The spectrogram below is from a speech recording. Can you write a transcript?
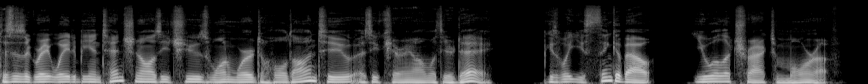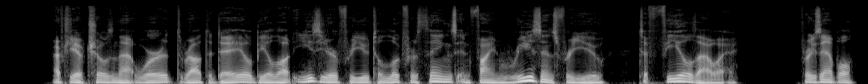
This is a great way to be intentional as you choose one word to hold on to as you carry on with your day. because what you think about, you will attract more of. After you have chosen that word throughout the day, it'll be a lot easier for you to look for things and find reasons for you to feel that way. For example,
